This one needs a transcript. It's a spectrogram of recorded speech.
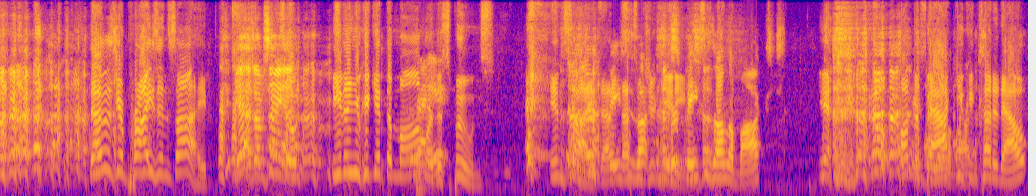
that was your prize inside. yeah, that's what I'm saying. Either you could get the mom or the spoons inside. That, Faces, that's what on, you're there's getting. faces on the box. Yeah, no, on the Faces on back the you can cut it out.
